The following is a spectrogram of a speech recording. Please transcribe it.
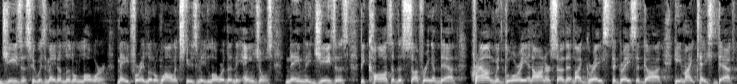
Jesus, who was made a little lower, made for a little while, excuse me, lower than the angels, namely Jesus, because of the suffering of death, crowned with glory and honor, so that by grace, the grace of God, he might taste death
